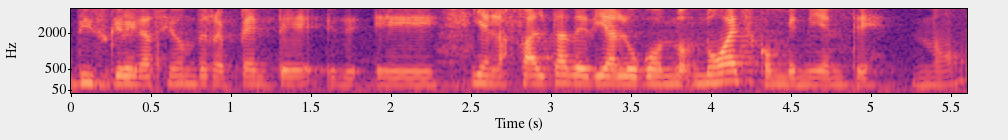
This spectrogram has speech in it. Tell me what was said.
disgregación de repente eh, y en la falta de diálogo no, no es conveniente, ¿no?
